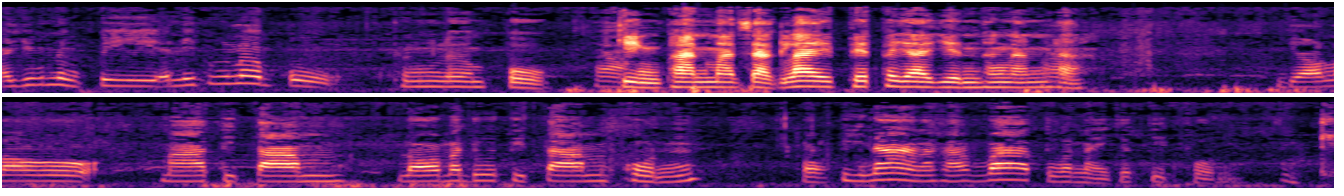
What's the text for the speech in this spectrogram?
อายุหนึ่งปี อันนี้เพิ่งเริ่มปลูก เพิ่งเริ่มปลูก ค่ะกิ่งพันธุ์มาจากไร่เพชรพญาเย็นทั้งนั้นค่ะ เดี๋ยวเรามาติดตาม รอมาดูติดตามผลของปีหน้านะคะ ว่าตัวไหนจะติดผลโอเค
